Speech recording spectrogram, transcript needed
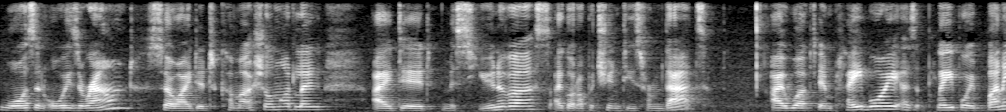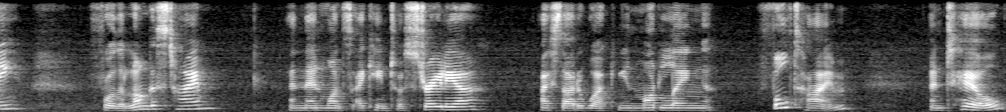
wasn't always around. So I did commercial modeling. I did Miss Universe. I got opportunities from that. I worked in Playboy as a Playboy bunny for the longest time. And then once I came to Australia, I started working in modeling full time until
